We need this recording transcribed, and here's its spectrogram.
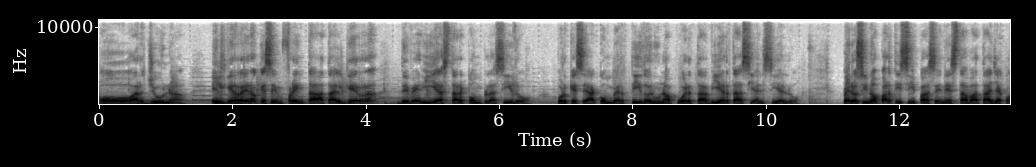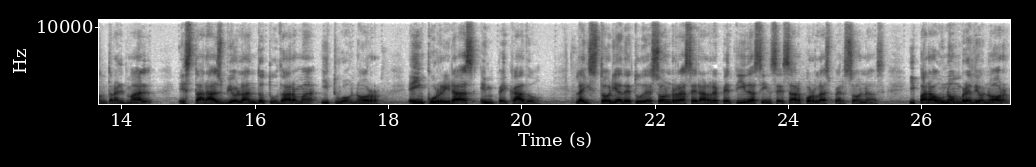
Oh Arjuna, el guerrero que se enfrenta a tal guerra debería estar complacido, porque se ha convertido en una puerta abierta hacia el cielo. Pero si no participas en esta batalla contra el mal, estarás violando tu Dharma y tu honor, e incurrirás en pecado. La historia de tu deshonra será repetida sin cesar por las personas, y para un hombre de honor,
